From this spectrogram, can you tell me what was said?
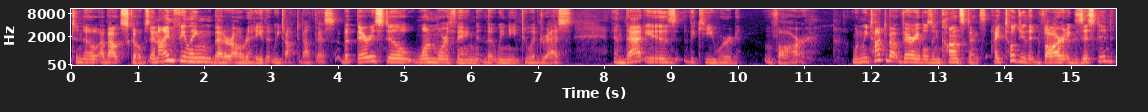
to know about scopes. And I'm feeling better already that we talked about this. But there is still one more thing that we need to address, and that is the keyword var. When we talked about variables and constants, I told you that var existed,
